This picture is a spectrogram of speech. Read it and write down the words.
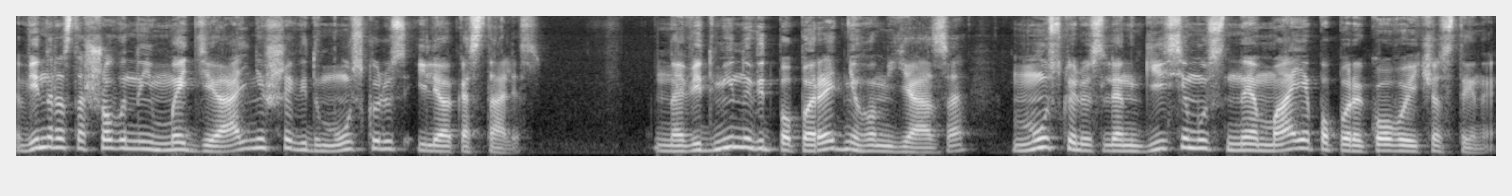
Він розташований медіальніше від мускулюс іліокасталіс. На відміну від попереднього м'яза, мускулюс ленгісімус не має поперекової частини.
